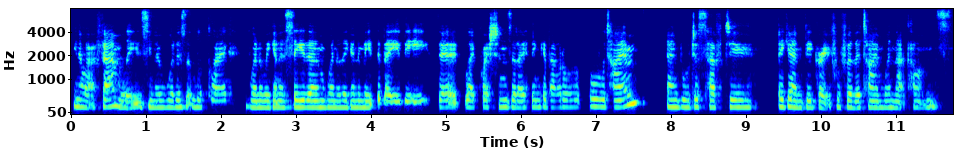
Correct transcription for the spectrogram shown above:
you know, our families, you know, what does it look like? When are we going to see them? When are they going to meet the baby? They're like questions that I think about all, all the time. And we'll just have to, again, be grateful for the time when that comes.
